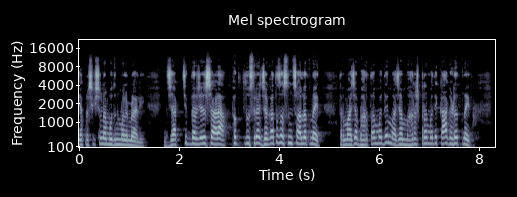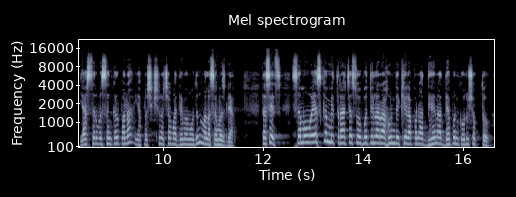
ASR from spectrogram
या प्रशिक्षणामधून मला मिळाली. जागतिक दर्जाच्या शाळा फक्त दुसऱ्या जगातच असून चालत नाहीत तर माझ्या भारतामध्ये माझ्या महाराष्ट्रामध्ये का घडत नाहीत या सर्व संकल्पना या प्रशिक्षणाच्या माध्यमामधून मला समजल्या. तसेच समवयस्क मित्राच्या सोबतीला राहून देखील आपण अध्ययन अध्यापन करू शकतो.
